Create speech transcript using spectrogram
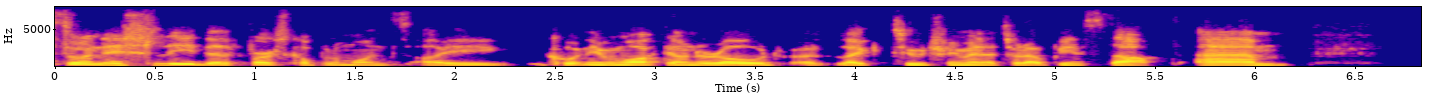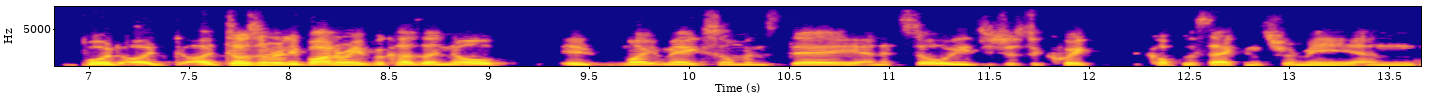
So initially, the first couple of months, I couldn't even walk down the road uh, like two, three minutes without being stopped. Um, but it doesn't really bother me because I know it might make someone's day, and it's so easy, just a quick couple of seconds for me, and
